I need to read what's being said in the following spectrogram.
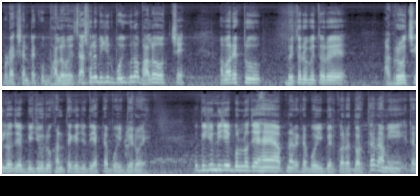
প্রোডাকশানটা খুব ভালো হয়েছে। আসলে বিজুর বইগুলো ভালো হচ্ছে। আমার একটু ভেতরে ভেতরে আগ্রহ ছিল যে বিজুর ওখান থেকে যদি একটা বই বেরোয়। তো বিজু নিজেই বলল যে হ্যাঁ আপনার একটা বই বের করা দরকার, আমি এটা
